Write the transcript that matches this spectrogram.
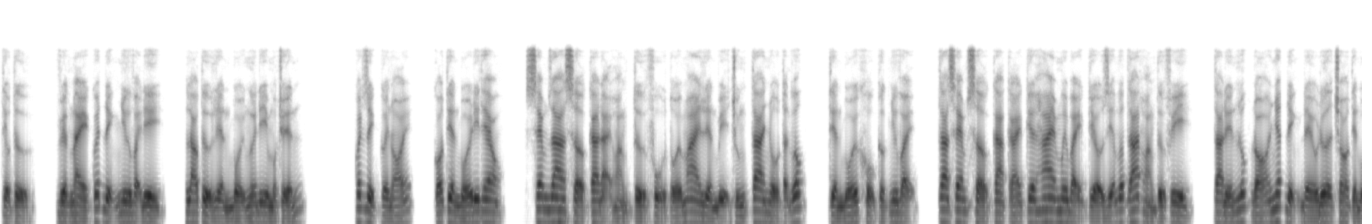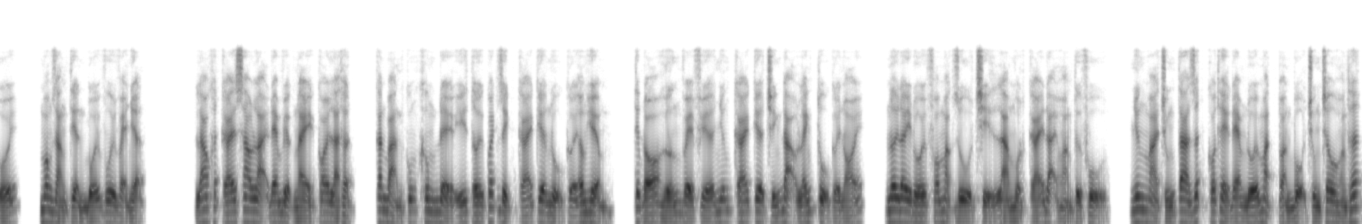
tiểu tử, việc này quyết định như vậy đi lao tử liền bồi ngươi đi một chuyến. Quách dịch cười nói, có tiền bối đi theo, xem ra sở ca đại hoàng tử phủ tối mai liền bị chúng ta nhổ tận gốc, tiền bối khổ cực như vậy, ta xem sở ca cái kia hai mươi bảy kiểu diễn bất át hoàng tử phi, ta đến lúc đó nhất định đều đưa cho tiền bối, mong rằng tiền bối vui vẻ nhận. Lão khất cái sao lại đem việc này coi là thật, căn bản cũng không để ý tới quách dịch cái kia nụ cười âm hiểm tiếp đó hướng về phía những cái kia chính đạo lãnh tụ cười nói, nơi đây đối phó mặc dù chỉ là một cái đại hoàng tử phủ, nhưng mà chúng ta rất có thể đem đối mặt toàn bộ trung châu hoàng thất,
